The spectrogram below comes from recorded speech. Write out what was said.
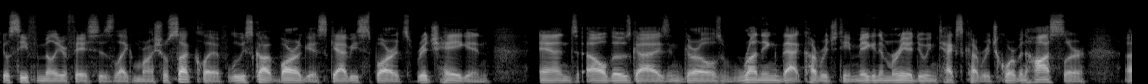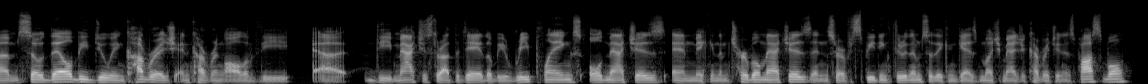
you'll see familiar faces like Marshall Sutcliffe, Luis Scott Vargas, Gabby Spartz, Rich Hagon, and all those guys and girls running that coverage team. Megan and Maria doing text coverage, Corbin Hostler. Um, so they'll be doing coverage and covering all of the uh, the matches throughout the day. They'll be replaying old matches and making them turbo matches and sort of speeding through them so they can get as much magic coverage in as possible.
